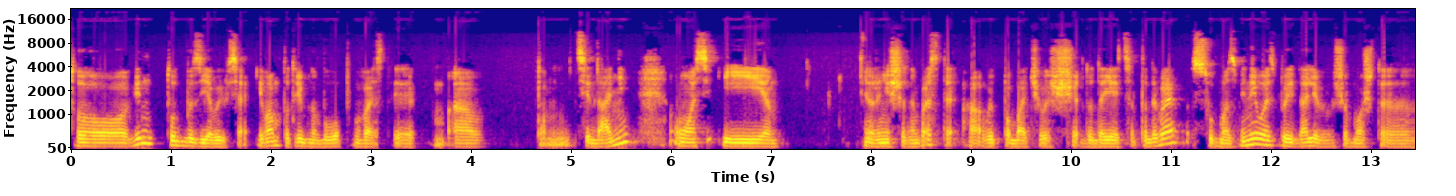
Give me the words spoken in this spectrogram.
то він тут би з'явився, і вам потрібно було б ввести там ці дані. Ось і раніше не ввести, а ви побачили, що додається ПДВ, сума змінилась би, і далі ви вже можете е,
